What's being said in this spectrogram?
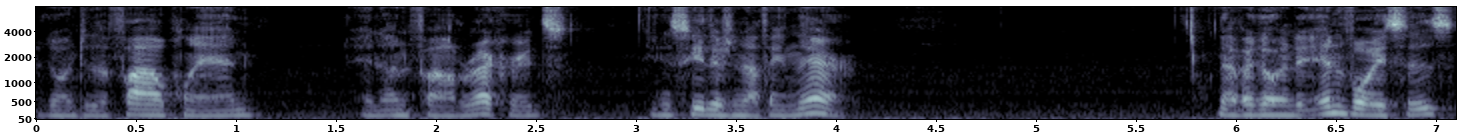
I go into the file plan and unfiled records, you can see there's nothing there. Now if I go into invoices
